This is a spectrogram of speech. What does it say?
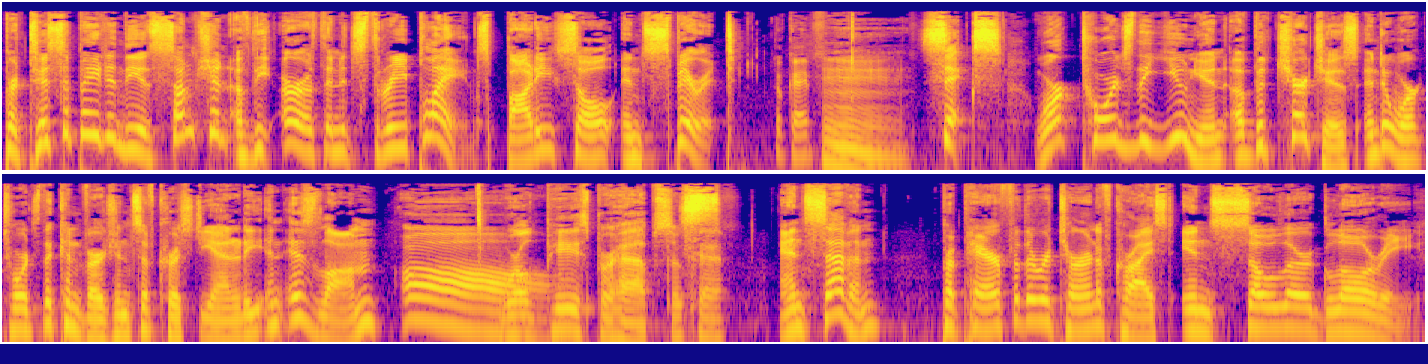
Participate in the assumption of the earth in its three planes body, soul, and spirit. Okay. Hmm. 6. Work towards the union of the churches and to work towards the convergence of Christianity and Islam. Oh. World peace, perhaps. Okay. And 7. Prepare for the return of Christ in solar glory.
